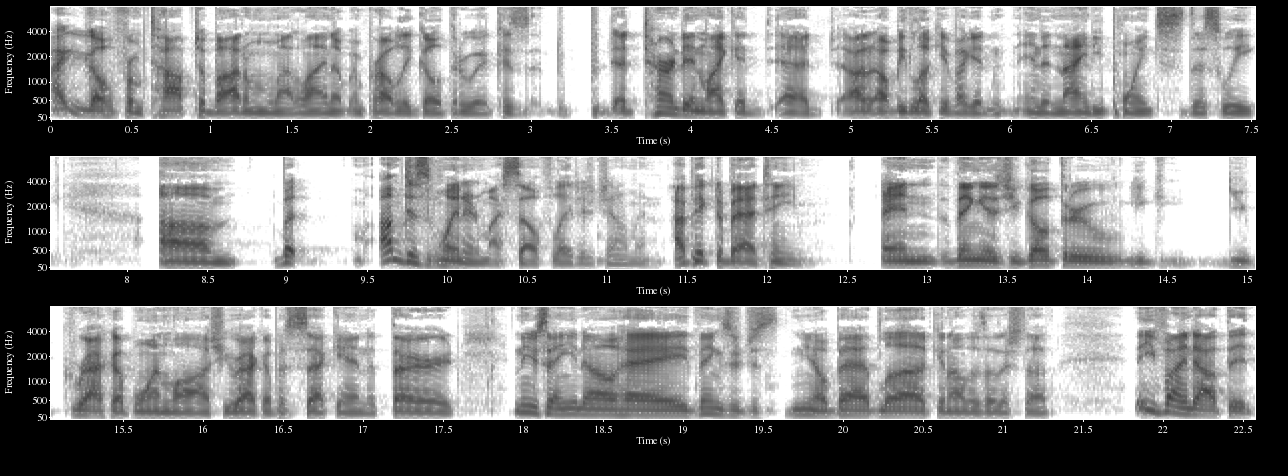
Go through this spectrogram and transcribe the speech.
I could go from top to bottom of my lineup and probably go through it because it turned in like a. I'll I'll be lucky if I get into 90 points this week. Um, but I'm disappointed in myself, ladies and gentlemen. I picked a bad team, and the thing is, you go through you. You rack up one loss, you rack up a second, a third, and then you're saying, you know, hey, things are just, you know, bad luck and all this other stuff. Then you find out that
